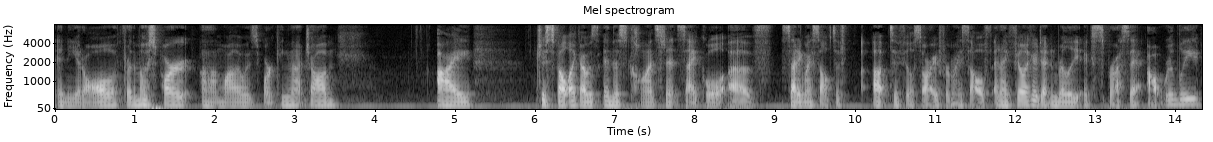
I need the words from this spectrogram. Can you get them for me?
any at all for the most part um, while I was working that job, I just felt like I was in this constant cycle of setting myself to, up to feel sorry for myself. And I feel like I didn't really express it outwardly,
